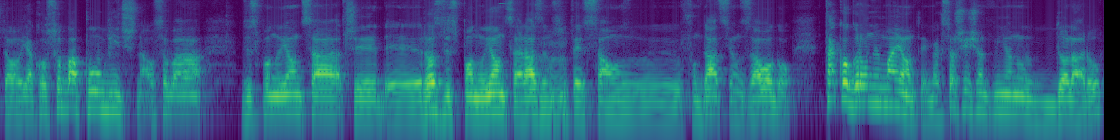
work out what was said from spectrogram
to jako osoba publiczna, osoba dysponująca czy y, rozdysponująca razem Mhm. z, tutaj z całą y, fundacją, z załogą, tak ogromny majątek, jak 160 milionów dolarów,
